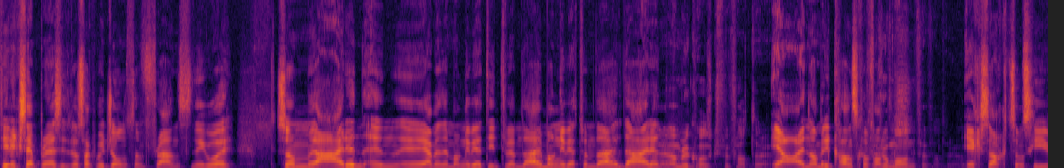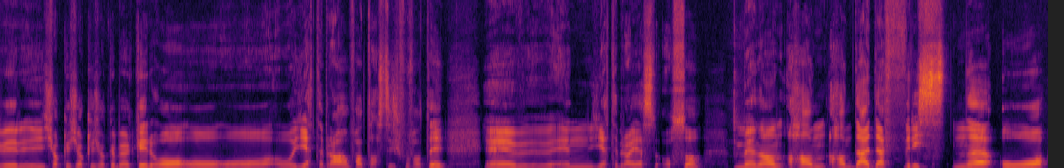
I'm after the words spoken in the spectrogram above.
Til eksempel når jeg sitter og snakker med Jonathan Franzen i går. Som er en, en, Jeg mener, mange vet ikke hvem det er. Mange vet hvem det er. Det er en Amerikansk forfatter. Ja, en amerikansk forfatter. Romanforfatter. Ja. Eksakt, som skriver tjokke, tjokke, tjokke bøker, og, og, og, og jettebra. Fantastisk forfatter. Eh, en jettebra gjest også. Men han, han, han det, er, det, er, fristende å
